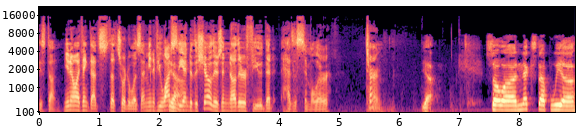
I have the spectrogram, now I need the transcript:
is done. You know, I think that's that sort of was. I mean, if you watch Yeah. the end of the show, there's another feud that has a similar turn. Yeah. So uh, next up, we uh,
